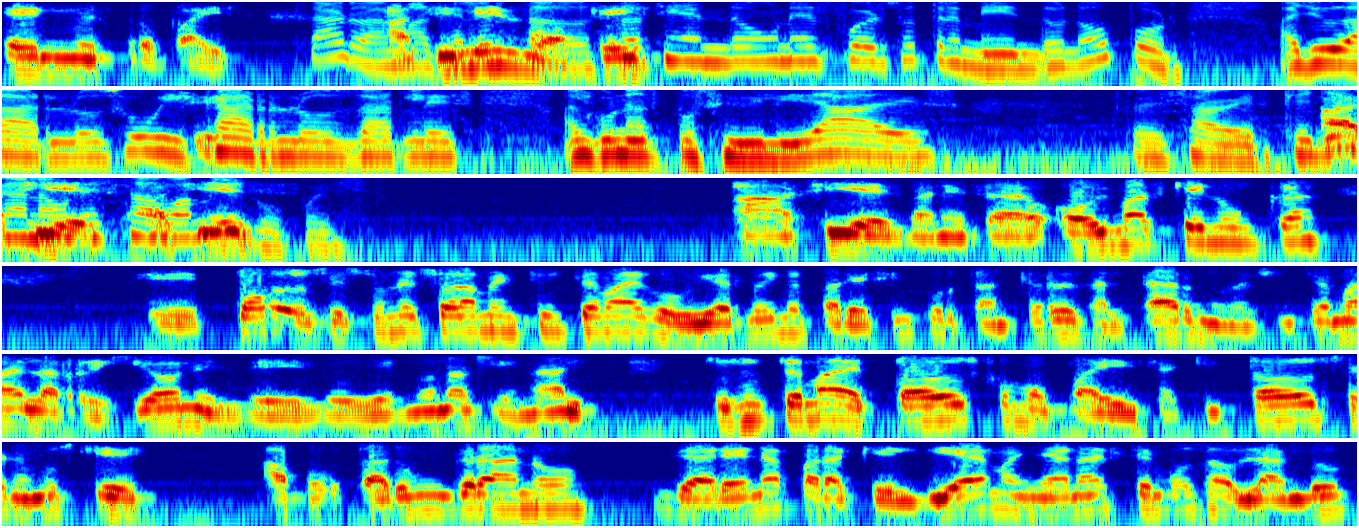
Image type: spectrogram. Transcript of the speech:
en nuestro país. Claro, además el Estado está haciendo un esfuerzo tremendo, ¿no? Por ayudarlos, ubicarlos, darles algunas posibilidades. Entonces, saber que llegan a un Estado amigo, pues. Así es, Vanessa. Hoy más que nunca, eh, todos, esto no es solamente un tema de gobierno y me parece importante resaltarlo, no es un tema de las regiones, del gobierno nacional, esto es un tema de todos como país. Aquí todos tenemos que aportar un grano de arena para que el día de mañana estemos hablando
